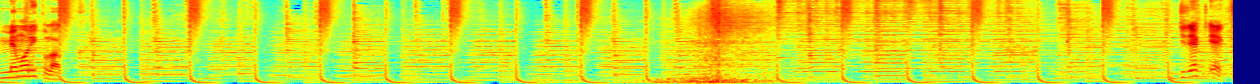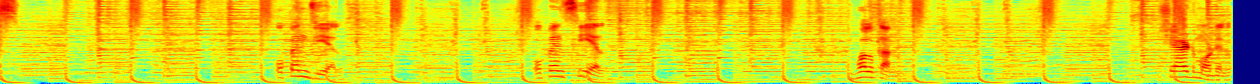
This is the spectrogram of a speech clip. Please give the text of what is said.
memory clock DirectX open G L open C L Vulkan shared model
